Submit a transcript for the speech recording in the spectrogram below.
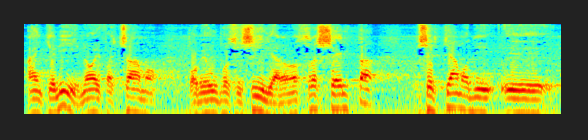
anche lì noi facciamo come UPO Sicilia la nostra scelta, cerchiamo di eh,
